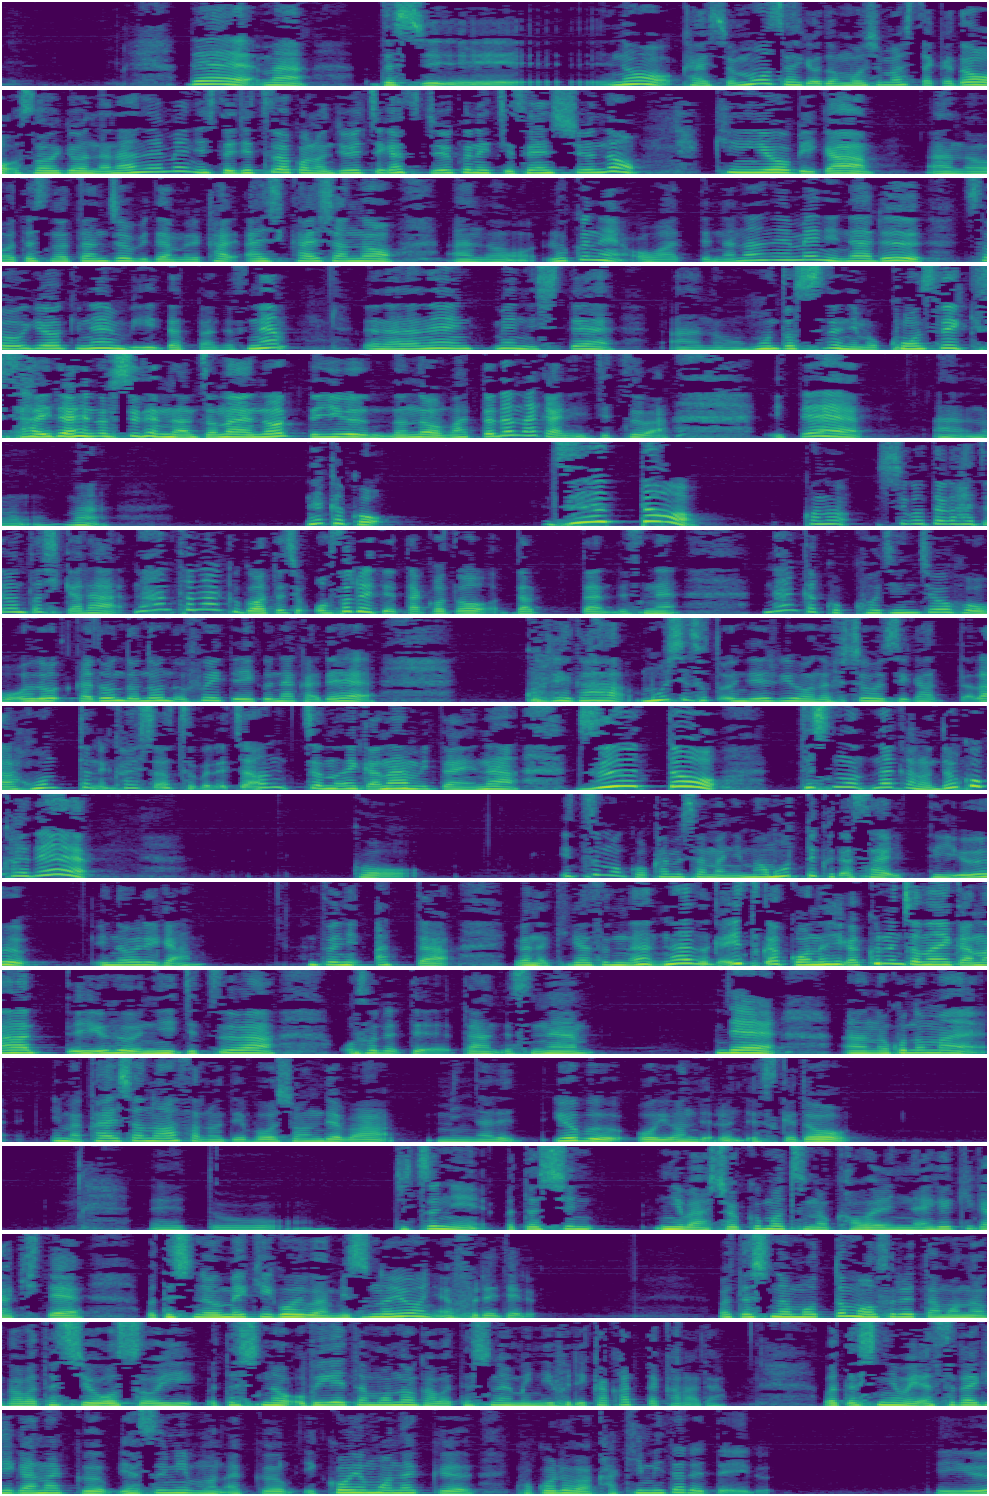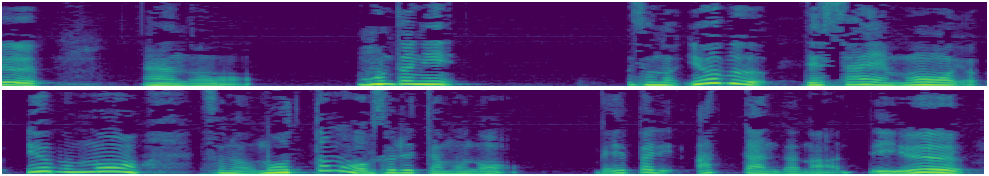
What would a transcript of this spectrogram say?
で、まあ、私の会社も先ほど申しましたけど、創業7年目にして、実はこの11月19日、先週の金曜日が、あの、私の誕生日でも会社の、あの、6年終わって7年目になる創業記念日だったんですね。で、7年目にして、あの、本当すでにもう今世紀最大の試練なんじゃないのっていうのの真っ只中に実はいて、あの、まあ、なんかこう、ずっとこの仕事が始まった時から、なんとなく私恐れてたことだったんですね。なんかこう個人情報がどんどんどんどん増えていく中で、これがもし外に出るような不祥事があったら、本当に会社は潰れちゃうんじゃないかな、みたいな、ずっと私の中のどこかで、こう、いつもこう神様に守ってくださいっていう祈りが本当にあったような気がする。な、なぜかいつかこんな日が来るんじゃないかなっていうふうに実は恐れてたんですね。で、あの、この前、今会社の朝のデボーションではみんなで予部を読んでるんですけど、えっ、ー、と、実に私には食物の代わりに嘆きが来て、私のうめき声は水のように溢れ出る。私の最も恐れたものが私を襲い、私の怯えたものが私の身に降りかかったからだ。私には安らぎがなく、休みもなく、憩いもなく、心はかき乱れている。っていう、あの、本当にその呼ぶでさえも、呼ぶも、その最も恐れたものがやっぱりあったんだなっていう、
